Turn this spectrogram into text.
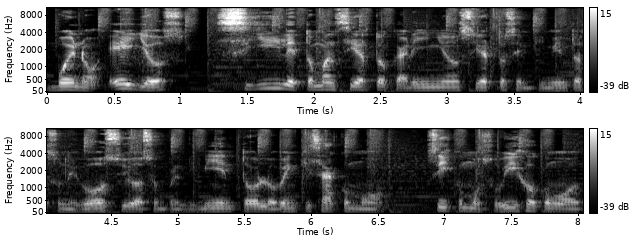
Bueno, ellos sí le toman cierto cariño, cierto sentimiento a su negocio, a su emprendimiento, lo ven quizá como sí como su hijo, como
